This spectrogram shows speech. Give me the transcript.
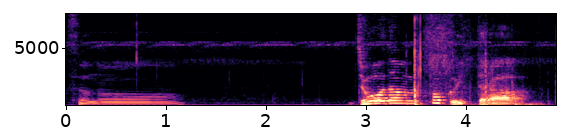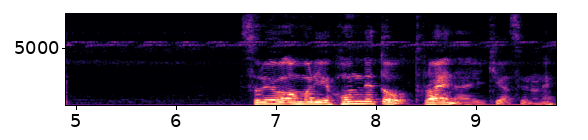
その冗談っぽく言ったらそれをあんまり本音と捉えない気がするのね。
